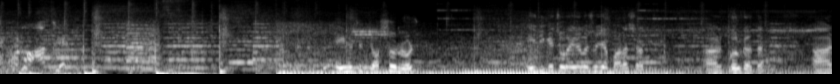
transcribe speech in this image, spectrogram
এখনও আছে। এই হচ্ছে যশোর রোড এইদিকে চলে গেল সোজা বারাসাত আর কলকাতা। আর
